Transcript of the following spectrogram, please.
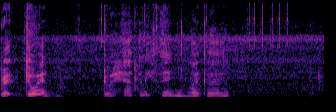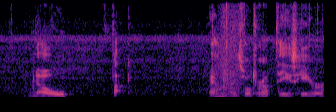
Wait, do I... Do I have anything like that? No. Fuck. Well, might as well drop these here.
